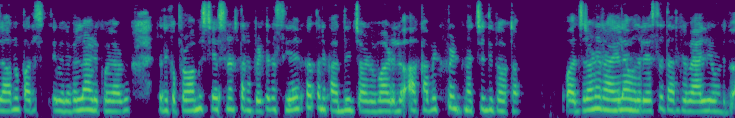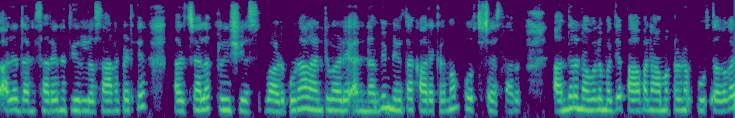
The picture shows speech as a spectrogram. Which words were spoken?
జాను పరిస్థితి వెలువెల్లాడిపోయాడు. తనకు ప్రామిస్ చేసినట్టు తన పెట్టిన సేఫ్గా తనకు అందించాడు వాడిలో ఆ కమిట్మెంట్ నచ్చింది గౌతమ్. వజ్రాన్ని రాయిలా వదిలేస్తే దానికి వాల్యూ ఉండదు. అదే దాన్ని సరైన తీరులో సాన పెడితే అది చాలా ప్రీషియస్ వాడు కూడా అలాంటి వాడే అని నవ్వి మిగతా కార్యక్రమం పూర్తి చేస్తారు. అందరు నవ్వుల మధ్య పాప నామకరణం పూర్తవగా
